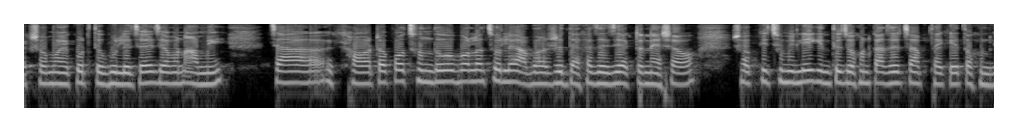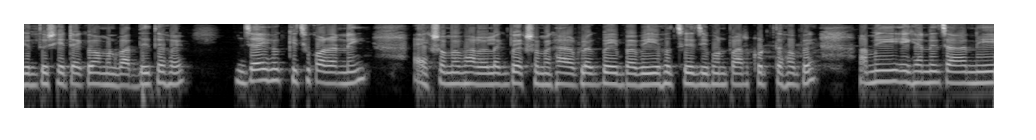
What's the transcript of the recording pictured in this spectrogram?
এক সময় করতে ভুলে যায়। যেমন আমি চা খাওয়াটা পছন্দ বলা চলে, আবার দেখা যায় যে একটা নেশাও। সব কিছু মিলিয়ে কিন্তু যখন কাজের চাপ থাকে, তখন কিন্তু সেটাকেও আমার বাদ দিতে হয়। যাই হোক, কিছু করার নেই। এক সময় ভালো লাগবে, এক সময় খারাপ লাগবে, এইভাবেই হচ্ছে জীবন পার করতে হবে। আমি এখানে চা নিয়ে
